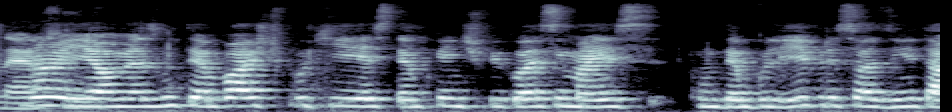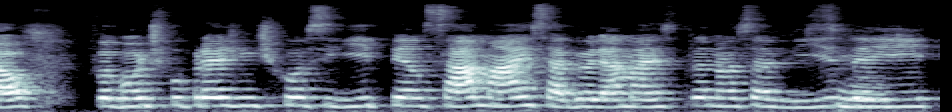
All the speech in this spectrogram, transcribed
Né? Não, e ao mesmo tempo, eu acho tipo, que esse tempo que a gente ficou assim, mais com tempo livre, sozinho e tal, foi bom, tipo, pra gente conseguir pensar mais, sabe? Olhar mais pra nossa vida Sim. e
